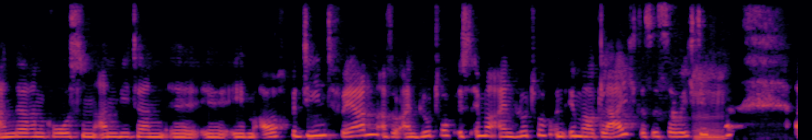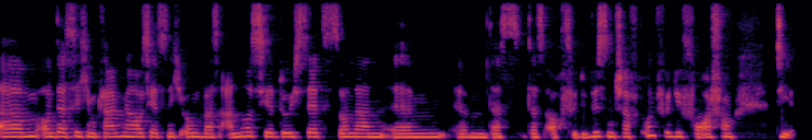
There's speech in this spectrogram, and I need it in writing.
anderen großen Anbietern äh, äh, eben auch bedient werden. Also ein Blutdruck ist immer ein Blutdruck und immer gleich. Das ist so wichtig. Mhm. Ähm, und dass sich im Krankenhaus jetzt nicht irgendwas anderes hier durchsetzt, sondern ähm, ähm, dass, dass auch für die Wissenschaft und für die Forschung die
